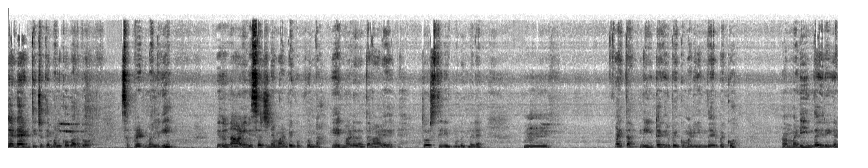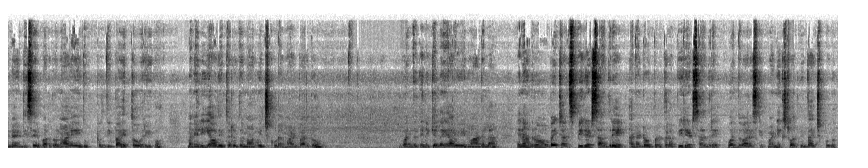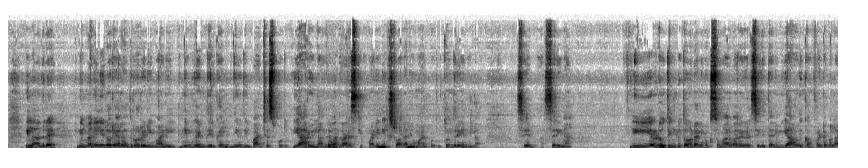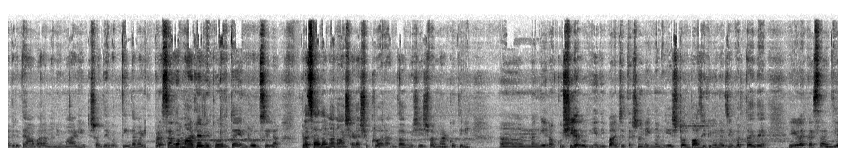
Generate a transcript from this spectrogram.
ಗಂಡ ಹೆಂಡತಿ ಜೊತೆ ಮಲ್ಕೋಬಾರ್ದು. ಸಪ್ರೇಟ್ ಮಲಗಿ, ಇದು ನಾಳೆ ವಿಸರ್ಜನೆ ಮಾಡಬೇಕು ಉಪ್ಪನ್ನು. ಹೇಗೆ ಮಾಡೋದಂತ ನಾಳೆ ತೋರಿಸ್ತೀನಿ ಇದು ಮುಗಿದ್ಮೇಲೆ. ಆಯಿತಾ. ನೀಟಾಗಿರಬೇಕು, ಮಡಿಯಿಂದ ಇರಬೇಕು. ಮಡಿಯಿಂದ ಇರಿ, ಗಂಡ ಹೆಂಡತಿ ಸೇರಬಾರ್ದು. ನಾಳೆ ಇದು ಉಪ್ಪು ದೀಪ ಎತ್ತೋವರೆಗೂ ಮನೆಯಲ್ಲಿ ಯಾವುದೇ ಥರದ ನಾನ್ ವೆಜ್ ಕೂಡ ಮಾಡಬಾರ್ದು. ಒಂದು ದಿನಕ್ಕೆಲ್ಲ ಯಾರೂ ಏನೂ ಆಗಲ್ಲ. ಏನಾದರೂ ಬೈ ಚಾನ್ಸ್ ಪೀರಿಯಡ್ಸ್ ಆದರೆ ಅನ್ನೋ ಡೌಟ್ ಬರುತ್ತಲ್ಲ ಪೀರಿಯಡ್ಸ್ ಆದರೆ ಒಂದು ವಾರ ಸ್ಕಿಪ್ ಮಾಡಿ ನೆಕ್ಸ್ಟ್ ವಾರದಿಂದ ಹಚ್ಬೋದು. ಇಲ್ಲ ಅಂದರೆ ನಿಮ್ಮ ಮನೇಲಿರೋರು ಯಾರಾದರೂ ರೆಡಿ ಮಾಡಿ ನಿಮ್ಮ ಗಂಡದಿರ ಕೈಲಿ ನೀವು ದೀಪ ಹಚ್ಚಿಸ್ಬೋದು. ಯಾರೂ ಇಲ್ಲ ಅಂದರೆ ಒಂದು ವಾರ ಸ್ಕಿಪ್ ಮಾಡಿ ನೆಕ್ಸ್ಟ್ ವಾರ ನೀವು ಮಾಡ್ಬೋದು, ತೊಂದರೆ ಏನಿಲ್ಲ. ಸರಿ, ಸರಿನಾ? ಈ ಎರಡೂ ತಿಂಗಳು ತೊಗೊಂಡ್ರೆ ನಿಮಗೆ ಸುಮಾರು ವಾರಗಳು ಸಿಗುತ್ತೆ, ನಿಮ್ಗೆ ಯಾವುದು ಕಂಫರ್ಟಬಲ್ ಆಗಿರುತ್ತೆ ಆ ವಾರನ ನೀವು ಮಾಡಿ ಶ್ರದ್ಧೆ ಭಕ್ತಿಯಿಂದ ಮಾಡಿ. ಪ್ರಸಾದ ಮಾಡಲೇಬೇಕು ಅಂತ ಏನು ರೂಲ್ಸ್ ಇಲ್ಲ. ಪ್ರಸಾದ ನಾನು ಆಷಾಢ, ಶುಕ್ರವಾರ ಅಂತ ವಿಶೇಷವಾಗಿ ಮಾಡ್ಕೋತೀನಿ. ನನಗೇನೋ ಖುಷಿ ಅದು. ಈ ದೀಪ ಹಚ್ಚಿದ ತಕ್ಷಣ ಈಗ ನನಗೆ ಎಷ್ಟೊಂದು ಪಾಸಿಟಿವ್ ಎನರ್ಜಿ ಬರ್ತಾ ಇದೆ. ಹೇಳೋಕ್ಕೆ ಅಸಾಧ್ಯ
